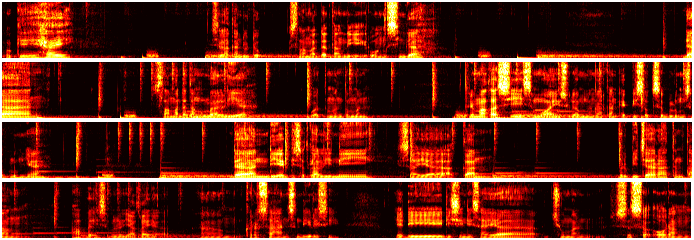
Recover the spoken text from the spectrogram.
Oke, hai. Silakan duduk. Selamat datang di ruang singgah. Dan selamat datang kembali ya buat teman-teman. Terima kasih semua yang sudah mendengarkan episode sebelum-sebelumnya. Dan di episode kali ini saya akan berbicara tentang apa ya sebenarnya kayak um, keresahan sendiri sih. Jadi di sini saya cuman seseorang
